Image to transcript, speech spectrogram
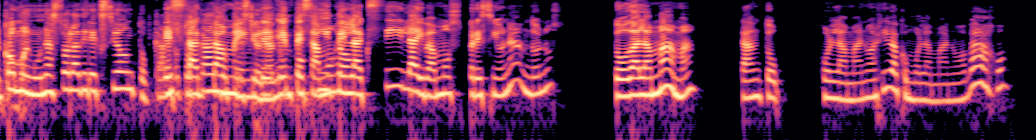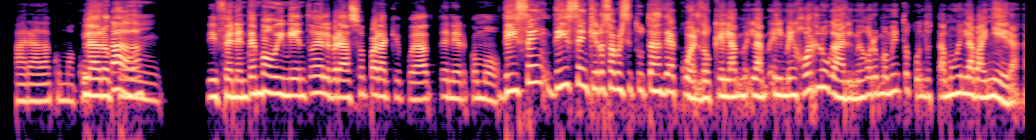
Ir como en una sola dirección, tocando, tocando, Exactamente. presionando un Empezamos en la axila y vamos presionándonos toda la mama, tanto con la mano arriba como la mano abajo, parada como acostada. Claro, con diferentes movimientos del brazo para que pueda tener como... Dicen, dicen, quiero saber si tú estás de acuerdo, que la- la- el mejor lugar, el mejor momento cuando estamos en la bañera,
